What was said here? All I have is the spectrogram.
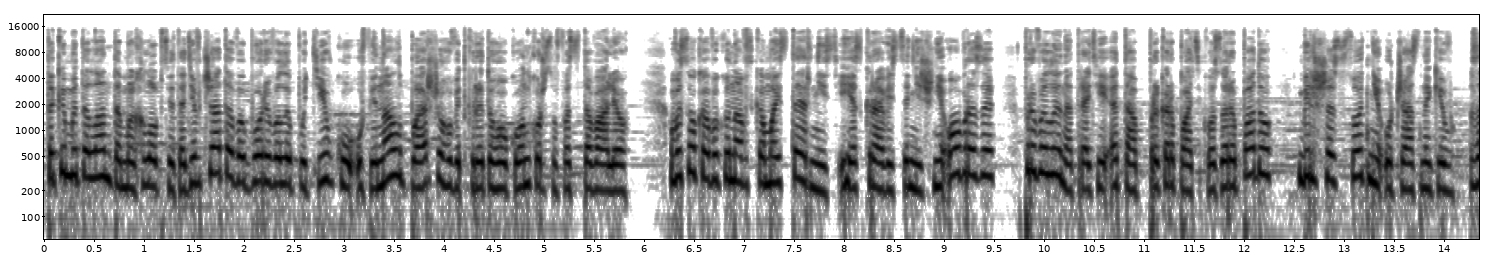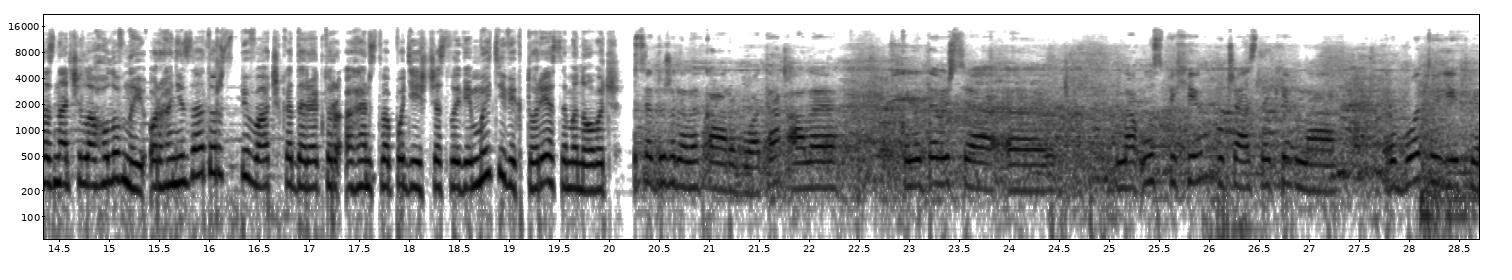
Такими талантами хлопці та дівчата виборювали путівку у фінал першого відкритого конкурсу фестивалю. Висока виконавська майстерність і яскраві сценічні образи привели на третій етап прикарпатського зорепаду більше сотні учасників. Зазначила головний організатор, співачка, директор агентства подій щасливі миті Вікторія Семенович. Це дуже нелегка робота, але коли дивишся е, на успіхи учасників, на роботу їхню,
